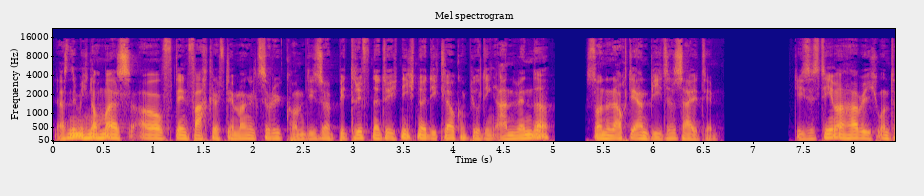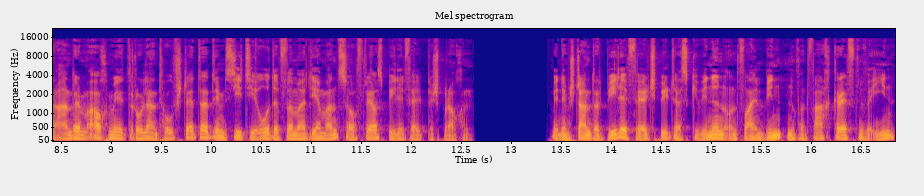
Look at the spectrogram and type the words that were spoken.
Lassen Sie mich nochmals auf den Fachkräftemangel zurückkommen. Dieser betrifft natürlich nicht nur die Cloud Computing Anwender, sondern auch die Anbieterseite. Dieses Thema habe ich unter anderem auch mit Roland Hofstetter, dem CTO der Firma Diamant Software aus Bielefeld, besprochen. Mit dem Standort Bielefeld spielt das Gewinnen und vor allem Binden von Fachkräften für ihn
